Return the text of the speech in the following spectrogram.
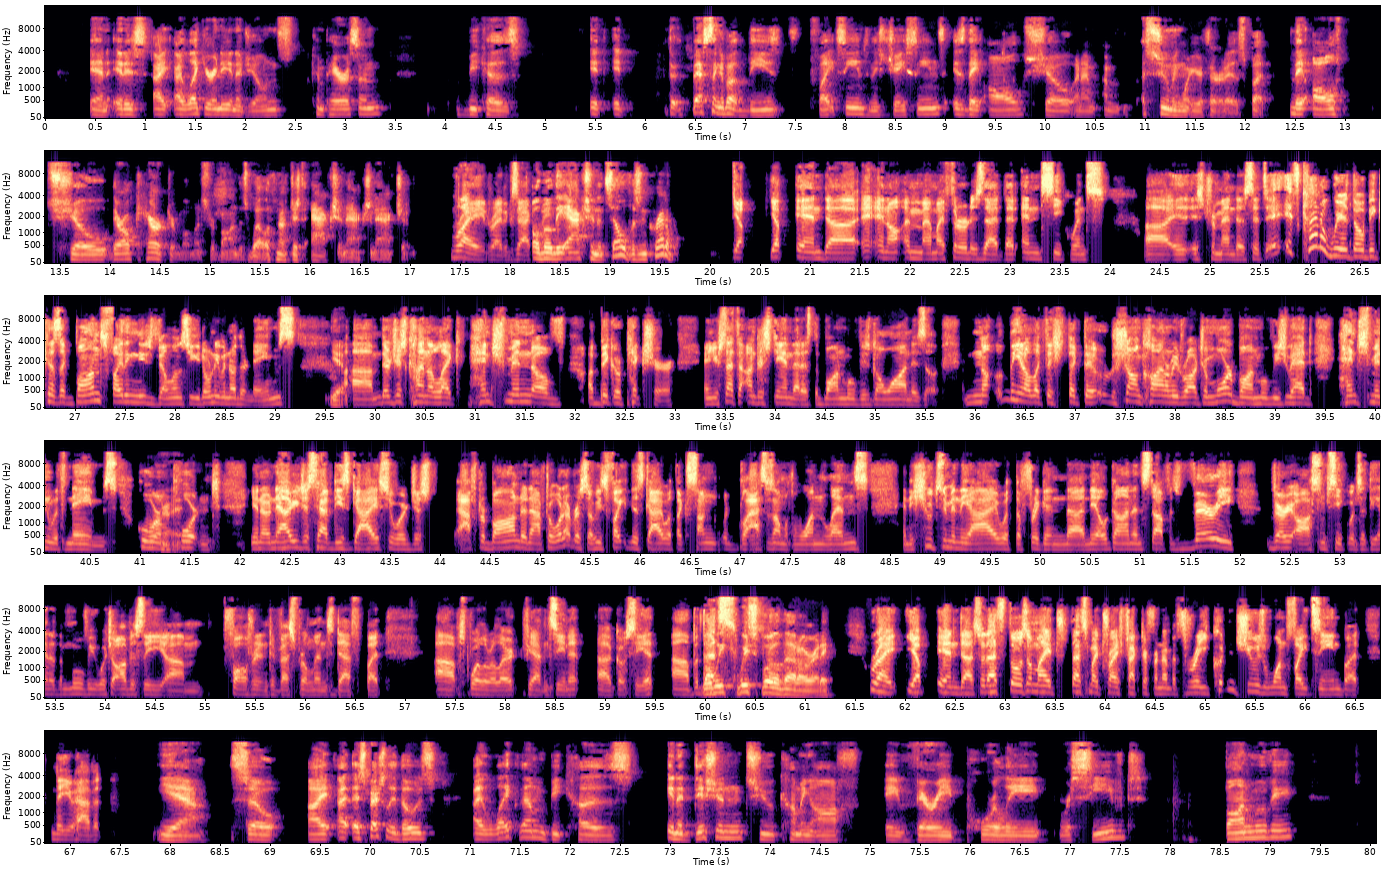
and it is I, I like your Indiana Jones comparison because it it the best thing about these fight scenes and these chase scenes is they all show, and I'm I'm assuming what your third is, but they all show they're all character moments for Bond as well. It's not just action, action, action. Right, right, exactly. Although the action itself is incredible. Yep, yep. And uh, and, and my my third is that that end sequence uh, is, is tremendous. It's it's kind of weird though because like Bond's fighting these villains, so you don't even know their names. Yeah. um, they're just kind of like henchmen of a bigger picture, and you start to understand that as the Bond movies go on. Is not you know like the like the Sean Connery, Roger Moore Bond movies, you had henchmen with names who were Right. important. You know, now you just have these guys who are just after Bond and after whatever. So he's fighting this guy with like sunglasses on with one lens, and he shoots him in the eye with the friggin' uh, nail gun and stuff. It's very, very awesome sequence at the end of the movie, which obviously um, falls right into Vesper Lynd's death. But uh, spoiler alert: if you haven't seen it, uh, go see it. Uh, but Well, we we spoiled that already. right. Yep. And uh, so that's those are my that's my trifecta for number three. Couldn't choose one fight scene, but there you have it. Yeah. So I, I especially those I like them because in addition to coming off a very poorly received Bond movie,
